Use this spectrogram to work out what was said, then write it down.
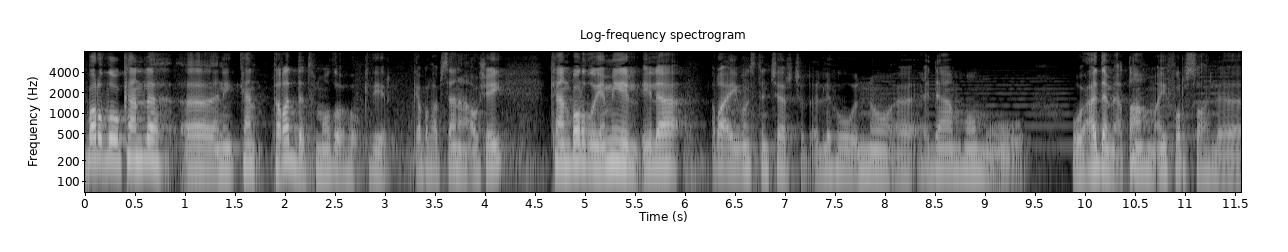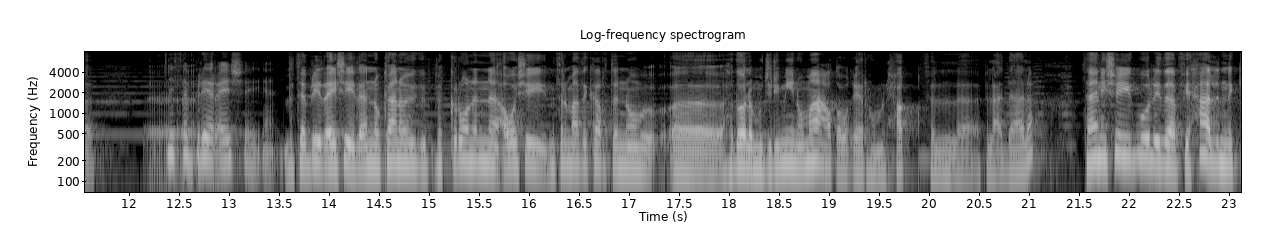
برضه كان له آه يعني كان تردد في الموضوع هو كثير قبلها بسنة أو شيء. كان برضه يميل إلى رأي وينستون تشرشل اللي هو إنه آه إعدامهم و وعدم اعطائهم أي فرصة ل آه، لتبرير أي شيء يعني لتبرير أي شيء لأنه كانوا يفكرون انه أول شيء مثل ما ذكرت إنه آه، هذول مجرمين وما أعطوا غيرهم الحق في في العدالة. ثاني شيء يقول إذا في حال إنك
